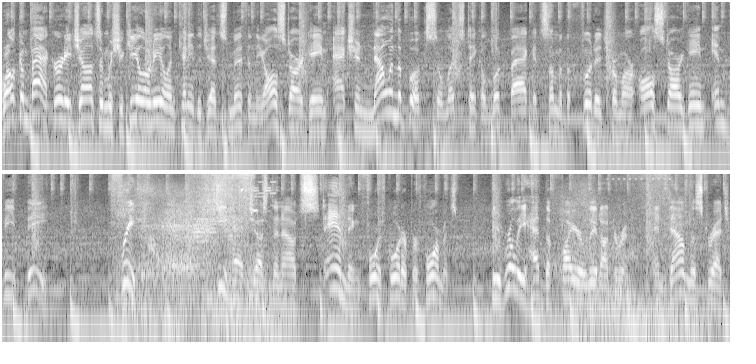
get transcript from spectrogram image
Welcome back. Ernie Johnson with Shaquille O'Neal and Kenny the Jet Smith in the All Star Game action now in the books. So let's take a look back at some of the footage from our All Star Game MVP. Freak. He had just an outstanding fourth quarter performance. He really had the fire lit under him, and down the stretch,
